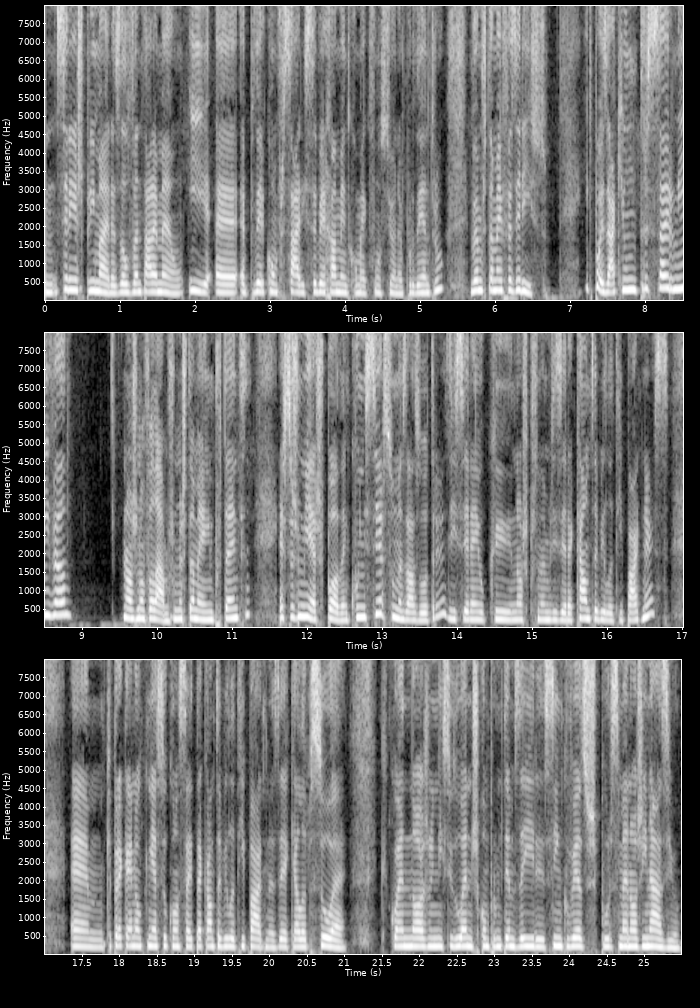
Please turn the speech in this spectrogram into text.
um, serem as primeiras a levantar a mão e a, a poder conversar e saber realmente como é que funciona por dentro, vamos também fazer isso. E depois há aqui um terceiro nível nós não falámos, mas também é importante, estas mulheres podem conhecer-se umas às outras e serem o que nós costumamos dizer accountability partners, um, que para quem não conhece o conceito de accountability partners é aquela pessoa que quando nós no início do ano nos comprometemos a ir cinco vezes por semana ao ginásio,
